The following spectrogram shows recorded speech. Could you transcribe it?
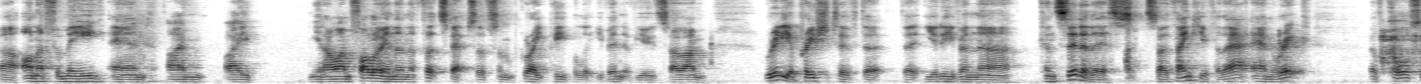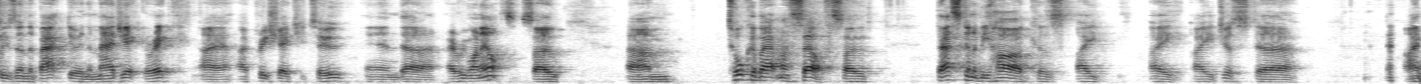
uh, honor for me, and I'm, I, you know, I'm following in the footsteps of some great people that you've interviewed. So I'm really appreciative that that you'd even uh, consider this. So thank you for that. And Rick, of course, who's in the back doing the magic. Rick, I, I appreciate you too, and uh, everyone else. So, um, talk about myself. So that's going to be hard because I, I, I just, uh, I'm,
